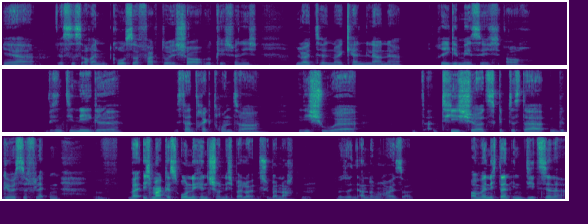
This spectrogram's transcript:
Ja, das ist auch ein großer Faktor. Ich schaue wirklich, wenn ich Leute neu kennenlerne, regelmäßig auch, wie sind die Nägel, ist da Dreck drunter, die Schuhe, T-Shirts, gibt es da gewisse Flecken. Weil ich mag es ohnehin schon nicht bei Leuten zu übernachten, also in anderen Häusern. Und wenn ich dann Indizien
